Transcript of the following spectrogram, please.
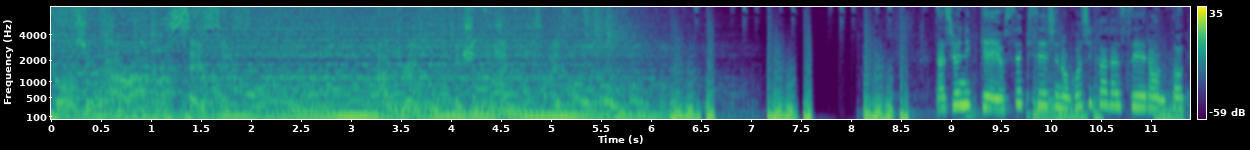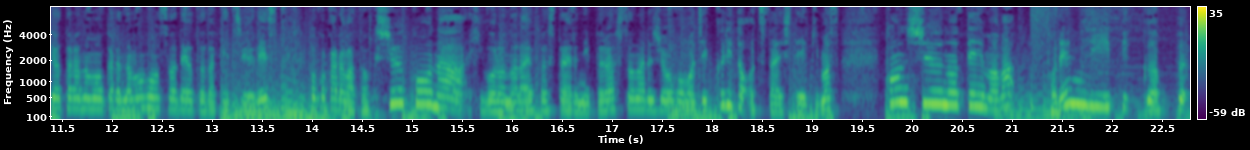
5時から正論 Accurate Communication Time 500ラジオ日経吉崎誠二の5時から正論。東京虎ノ門から生放送でお届け中です。ここからは特集コーナー日頃のライフスタイルにプラスとなる情報をじっくりとお伝えしていきます。今週のテーマはトレンディーピックアップ。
